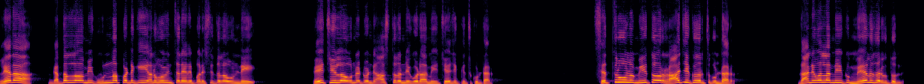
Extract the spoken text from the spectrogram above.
లేదా గతంలో మీకు ఉన్నప్పటికీ అనుభవించలేని పరిస్థితిలో ఉండి పేచీలో ఉన్నటువంటి ఆస్తులన్నీ కూడా మీ చేజిక్కించుకుంటారు. శత్రువులు మీతో రాజీ కుదుర్చుకుంటారు. దానివల్ల మీకు మేలు జరుగుతుంది.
